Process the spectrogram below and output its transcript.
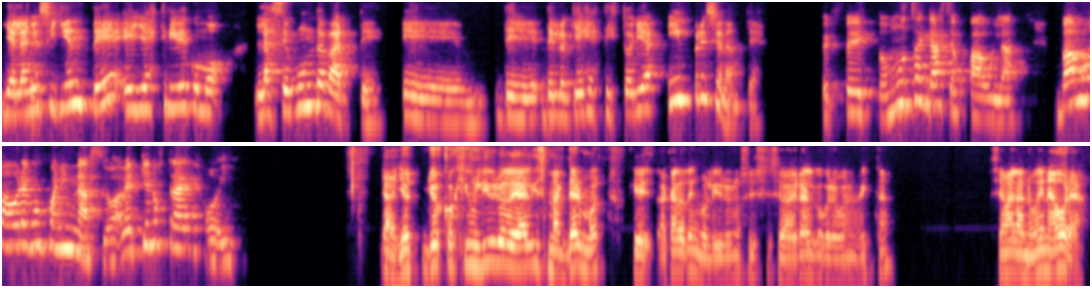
Y al año siguiente ella escribe como la segunda parte eh, de, de, lo que es esta historia impresionante. Perfecto, muchas gracias Paula. Vamos ahora con Juan Ignacio, a ver qué nos traes hoy. Ya, yo, yo escogí un libro de Alice McDermott, que acá lo tengo el libro, no sé si se va a ver algo, pero bueno, ahí está. Se llama La novena hora.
